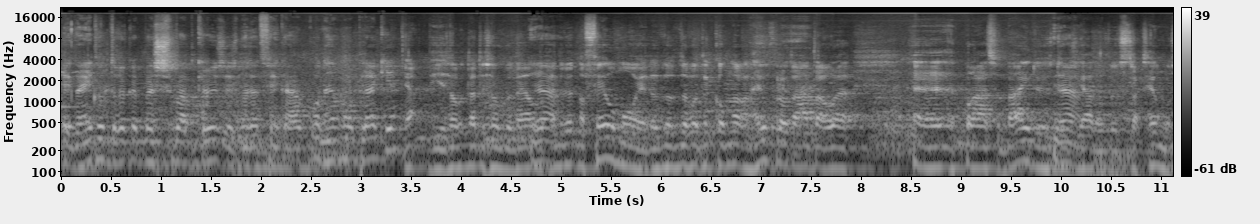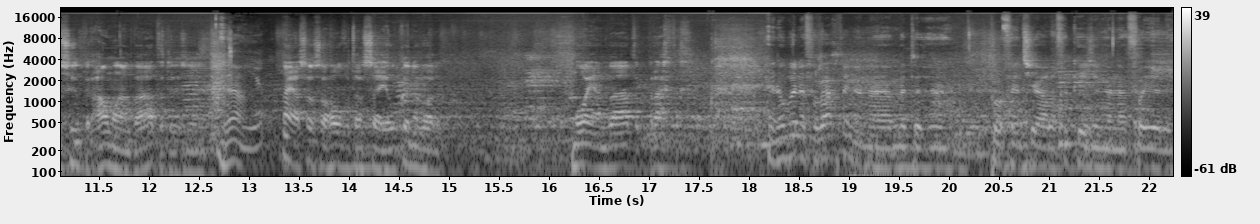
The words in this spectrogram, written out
ik weet niet hoe druk het bij Swat Cruise is, maar dat vind ik ook een heel mooi plekje. Ja, die is ook, dat is ook geweldig. Ja. En er wordt nog veel mooier. Er, er, er komt nog een heel groot aantal eh, eh, plaatsen bij. Dus, dus Ja. ja, dat wordt straks helemaal super. Allemaal aan het water. Dus, eh, Ja. ja. nou ja, zoals de Hoofd aan Zee ook kunnen worden. Mooi aan het water, prachtig. En hoe zijn de verwachtingen eh, met de provinciale verkiezingen eh, voor jullie?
